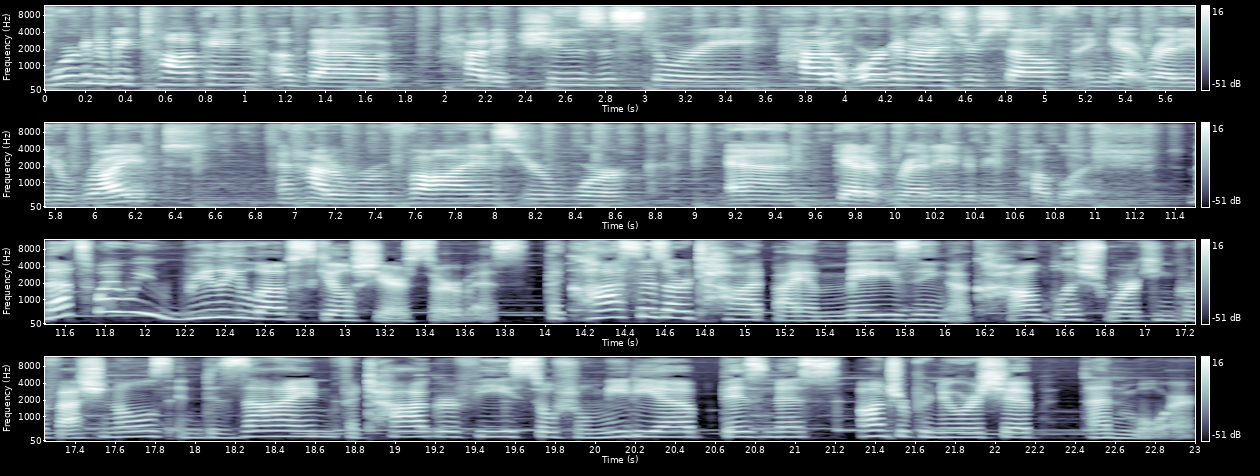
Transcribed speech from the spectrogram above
We're going to be talking about how to choose a story, how to organize yourself and get ready to write, and how to revise your work and get it ready to be published. That's why we really love Skillshare's service. The classes are taught by amazing, accomplished working professionals in design, photography, social media, business, entrepreneurship, and more.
